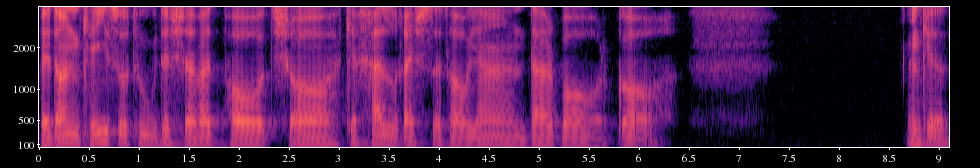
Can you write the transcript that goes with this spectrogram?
بدان کی ستوده شود پادشاه که خلقش ستایند در بارگاه. اینکه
